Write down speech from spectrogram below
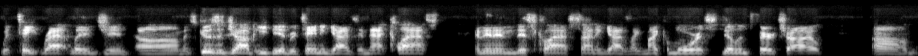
with Tate Ratledge, and um, as good as a job he did retaining guys in that class, and then in this class, signing guys like Michael Morris, Dylan Fairchild, um,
